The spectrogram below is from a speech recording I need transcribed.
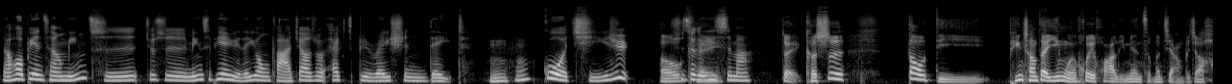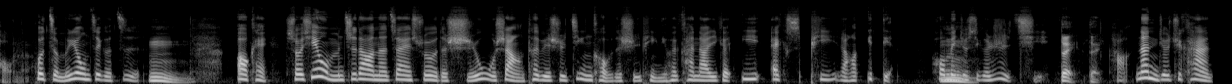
然后变成名词，就是名词片语的用法叫做 expiration date。嗯哼，过期日是这个意思吗？对，可是到底平常在英文会话里面怎么讲比较好呢？或怎么用这个字？嗯。OK，首先我们知道呢，在所有的食物上，特别是进口的食品，你会看到一个 EXP，然后一点后面就是一个日期。嗯、对对，好，那你就去看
